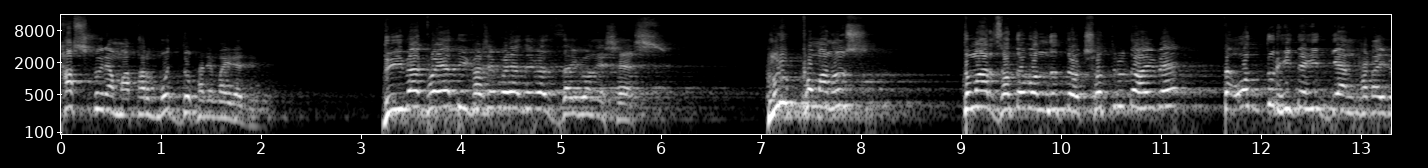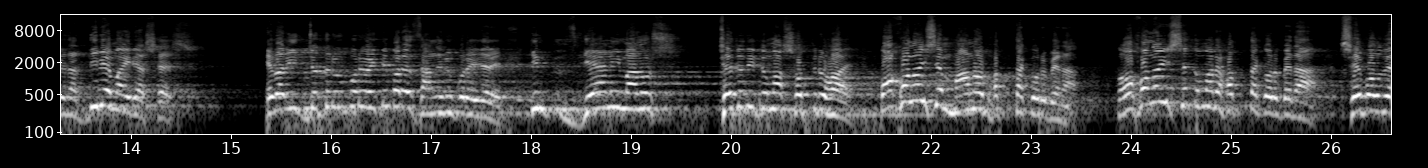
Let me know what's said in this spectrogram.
ঠাস কইরা মাথার মধ্যখানে মাইরা দিবে। দুই ভাগ হইয়া দুই পাশে পড়ে যাবে জীবনে শেষ। মূর্খ মানুষ, তোমার যত বন্ধুত্ব শত্রুতা হইবে, তা অদ্দুর হিতে হিত জ্ঞান খাটাইবে না, দিবে মাইরা শেষ। এবার ইজ্জতের উপরে হইতে পারে, জানের উপরে যাবে কিন্তু জ্ঞানী মানুষ, সে যদি তোমার শত্রু হয়, কখনোই সে মানব হত্যা করবে না। কখনোই সে তোমার হত্যা করবে না। সে বলবে,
